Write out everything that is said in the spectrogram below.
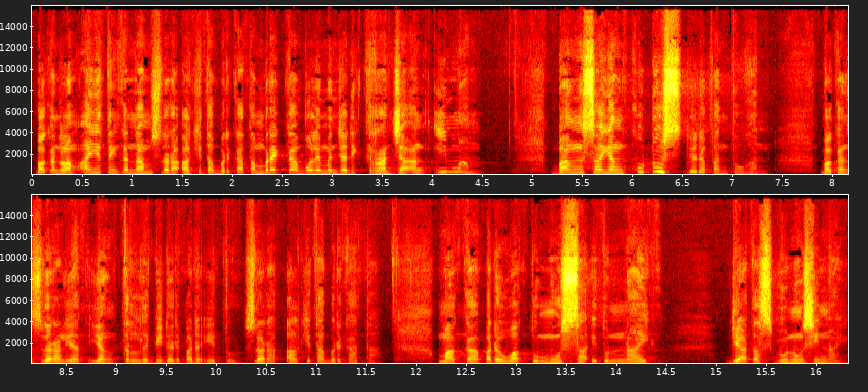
Bahkan dalam ayat yang ke-6 saudara Alkitab berkata mereka boleh menjadi kerajaan imam. Bangsa yang kudus di hadapan Tuhan. Bahkan saudara lihat yang terlebih daripada itu. Saudara Alkitab berkata. Maka pada waktu Musa itu naik di atas gunung Sinai.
